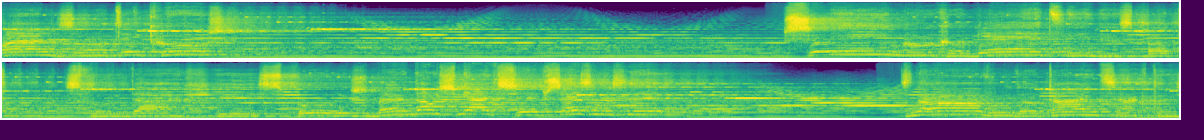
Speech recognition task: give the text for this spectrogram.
łan złoty kurz. Przyjmą kobiety nas pod dach i spójrz, będą śmiać się przez łzy. Znowu do tańca ktoś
